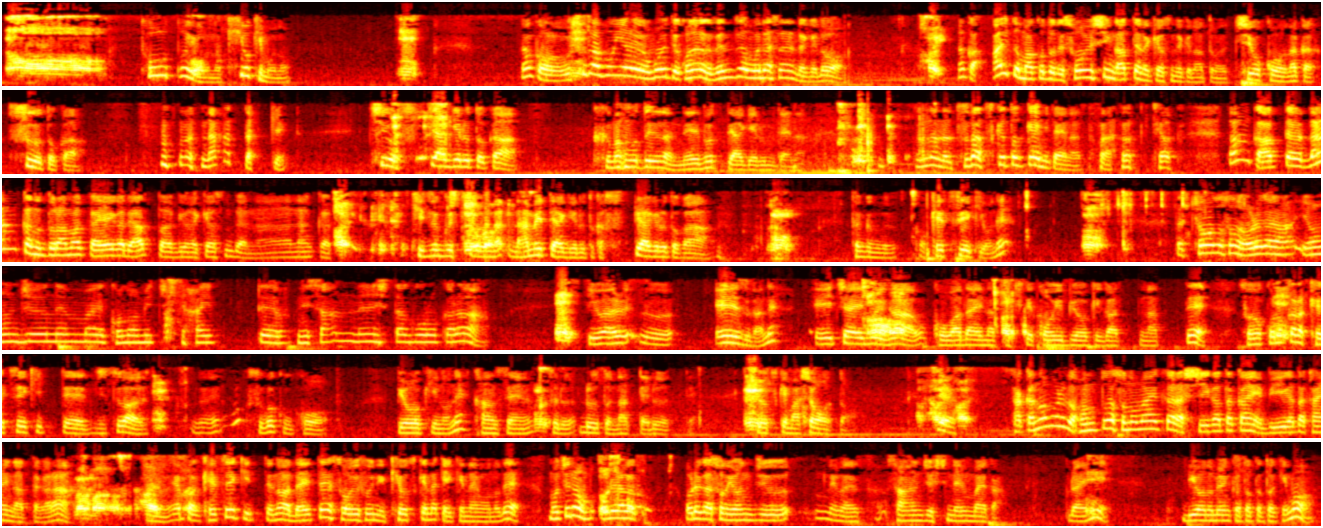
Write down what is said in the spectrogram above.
あ尊いもの、清きもの。あ。うん。なんか、うすらぼんやり覚えて、この間全然思い出せないんだけど、はい。なんか、愛と誠でそういうシーンがあったような気がするんだけどなって思う。血をこう、なんか、吸うとか。なかったっけ？血を吸ってあげるとか、熊本言うのは眠ってあげるみたいな。そんなの、つばつけとけみたいな。違うかなんかあったよ。なんかのドラマか映画であったような気がするんだよな。なんか、はい。傷口をな 舐めてあげるとか、吸ってあげるとか、うん。とにかく血液をね。うん。だちょうどその俺が40年前この道に入って2、3年した頃から、うん。いわゆるエイズがね、HIV がこう話題になってきて、こういう病気がなって、その頃から血液って実は、ね、すごくこう、病気のね、感染するルートになってるって、気をつけましょうと。はいはい。遡れば本当はその前から C 型肝炎、B 型肝炎があったから、まあまあ、はい。うんやっぱ血液ってのは大体そういうふうに気をつけなきゃいけないもので、もちろん俺らが、俺がその40年前、37年前か、ぐらいに、利用の免許を取った時も、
